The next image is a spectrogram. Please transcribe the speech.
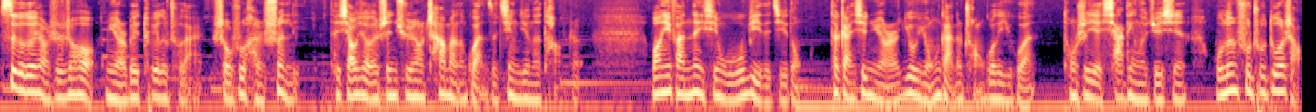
四个多小时之后，女儿被推了出来，手术很顺利。她小小的身躯上插满了管子，静静地躺着。王一凡内心无比的激动，他感谢女儿又勇敢地闯过了一关，同时也下定了决心，无论付出多少，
